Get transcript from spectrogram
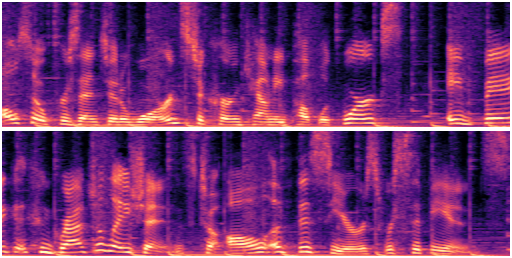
also presented awards to Kern County Public Works. A big congratulations to all of this year's recipients.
